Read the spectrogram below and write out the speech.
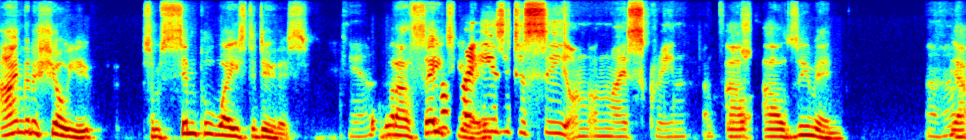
I'm going to show you some simple ways to do this. Yeah. What I'll say Not to you very is, easy to see on, on my screen. I'll. I'll zoom in. Uh-huh. yeah,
